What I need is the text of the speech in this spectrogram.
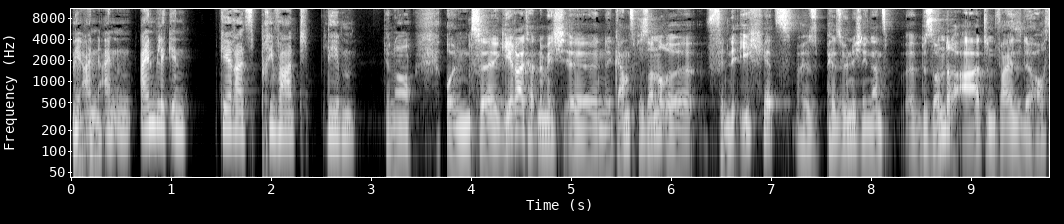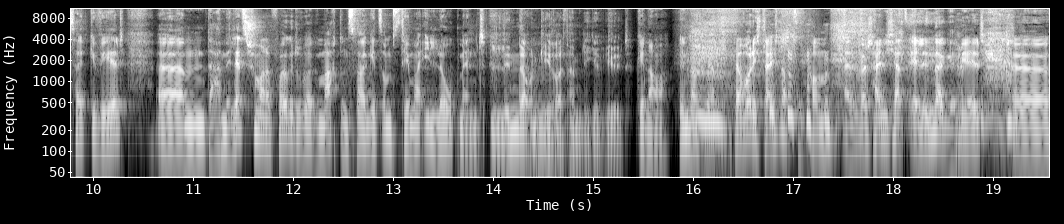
Nee, einen, einen Einblick in Geralds Privatleben. Genau. Und äh, Gerald hat nämlich äh, eine ganz besondere, finde ich jetzt pers- persönlich, eine ganz äh, besondere Art und Weise der Hochzeit gewählt. Ähm, da haben wir letztes schon mal eine Folge drüber gemacht und zwar geht's ums Thema Elopement. Linda und Gerald haben die gewählt. Genau, Linda und Gerald. Da wollte ich gleich noch zu kommen. Also wahrscheinlich hat er Linda gewählt, äh,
